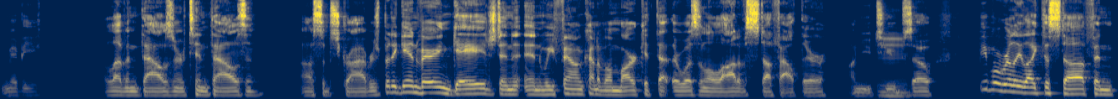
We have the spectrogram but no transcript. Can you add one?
maybe 11,000 or 10,000 uh, subscribers, but again, very engaged. And, and we found kind of a market that there wasn't a lot of stuff out there on YouTube. Mm. So people really liked the stuff. And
